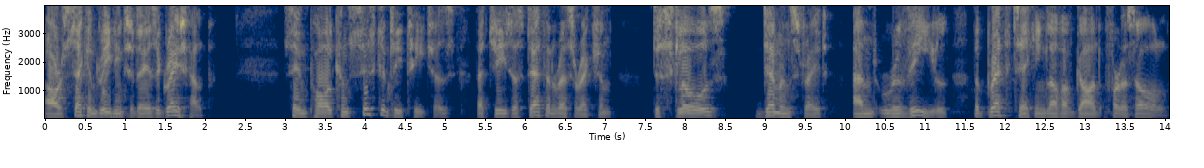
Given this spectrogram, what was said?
Our second reading today is a great help. St. Paul consistently teaches that Jesus' death and resurrection disclose, demonstrate, and reveal the breathtaking love of God for us all.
